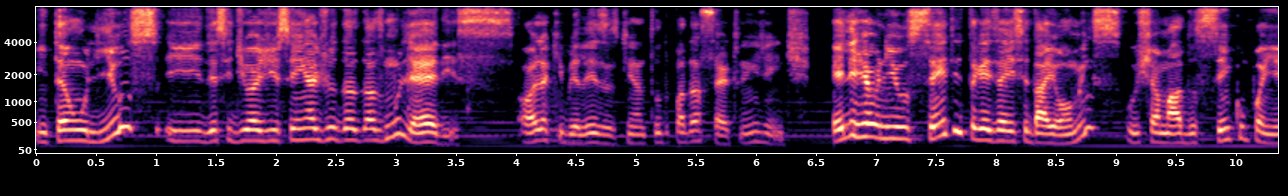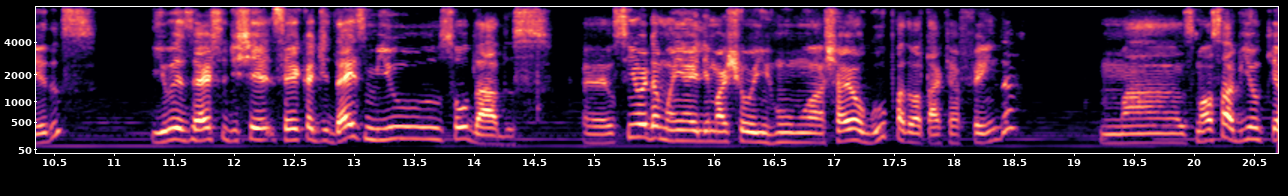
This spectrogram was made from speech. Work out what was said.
então o Lewis e decidiu agir sem a ajuda das mulheres. Olha que beleza, tinha tudo para dar certo, hein, gente? Ele reuniu 103 Aes homens, os chamados 100 companheiros, e um exército de cerca de 10 mil soldados. É, o Senhor da Manhã ele marchou em rumo a Shayolgu para o ataque à Fenda, mas mal sabiam que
